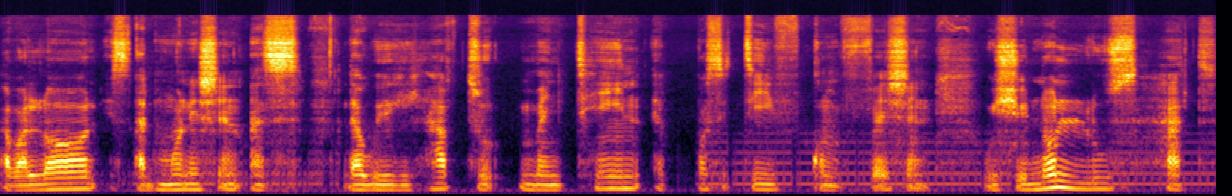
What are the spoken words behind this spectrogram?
our lord is admonishing us that we have to maintain a positive confession. We should not lose heart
